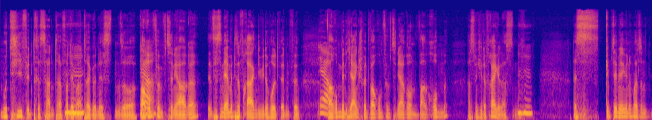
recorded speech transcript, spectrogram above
Motiv interessanter von dem Mhm. Antagonisten. So, warum Ja. 15 Jahre? Das sind ja immer diese Fragen, die wiederholt werden im Film. ja. Warum bin ich hier eingesperrt? Warum 15 Jahre? Und warum hast du mich wieder freigelassen? Mhm. Das gibt dem irgendwie nochmal so einen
